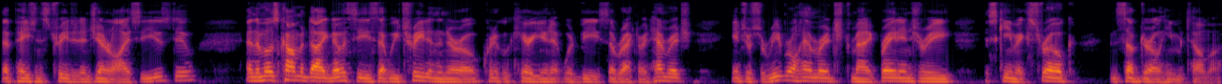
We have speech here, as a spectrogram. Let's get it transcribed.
that patients treated in general ICUs do. And the most common diagnoses that we treat in the neurocritical care unit would be subarachnoid hemorrhage, intracerebral hemorrhage, traumatic brain injury, ischemic stroke, and subdural hematoma.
